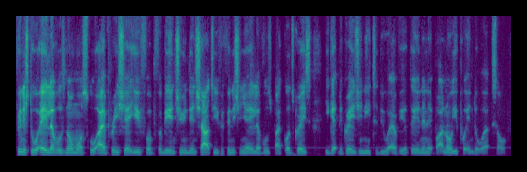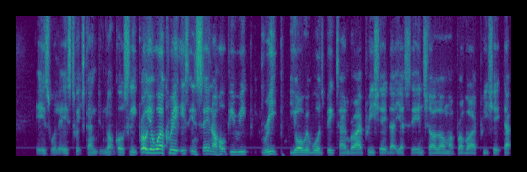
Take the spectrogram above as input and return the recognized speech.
finished all A levels, no more school. I appreciate you for for being tuned in. Shout out to you for finishing your A levels. By God's grace, you get the grades you need to do whatever you're doing in it. But I know you put in the work, so it is what it is. Twitch gang, do not go sleep, bro. Your work rate is insane. I hope you reap reap your rewards big time, bro. I appreciate that. Yes, inshallah, my brother. I appreciate that.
